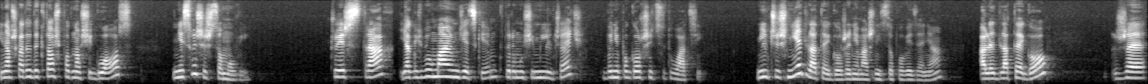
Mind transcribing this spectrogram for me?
I na przykład, gdy ktoś podnosi głos, nie słyszysz, co mówi. Czujesz strach, jakbyś był małym dzieckiem, który musi milczeć, by nie pogorszyć sytuacji. Milczysz nie dlatego, że nie masz nic do powiedzenia, ale dlatego, że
